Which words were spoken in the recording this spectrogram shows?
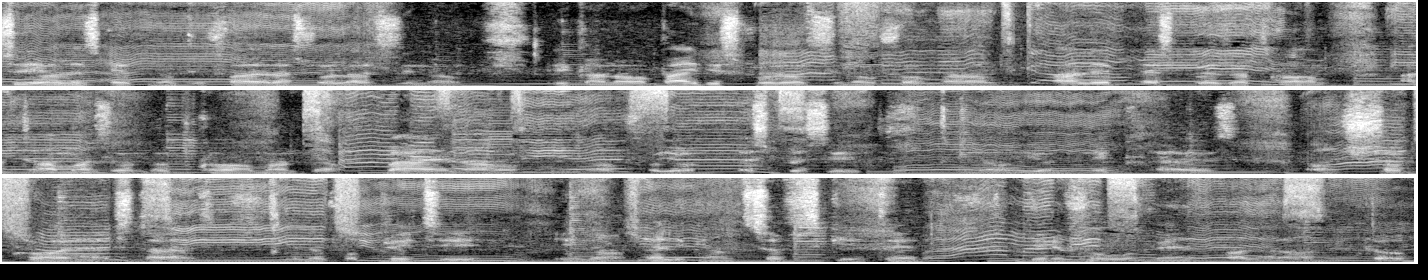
so you always get notified as well as you know you can uh, buy these products you know from um, aliexpress.com at amazon.com and buy now you for your explicit you know your neck on short curl hairstyles you know for pretty you know elegant sophisticated beautiful women all around the globe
